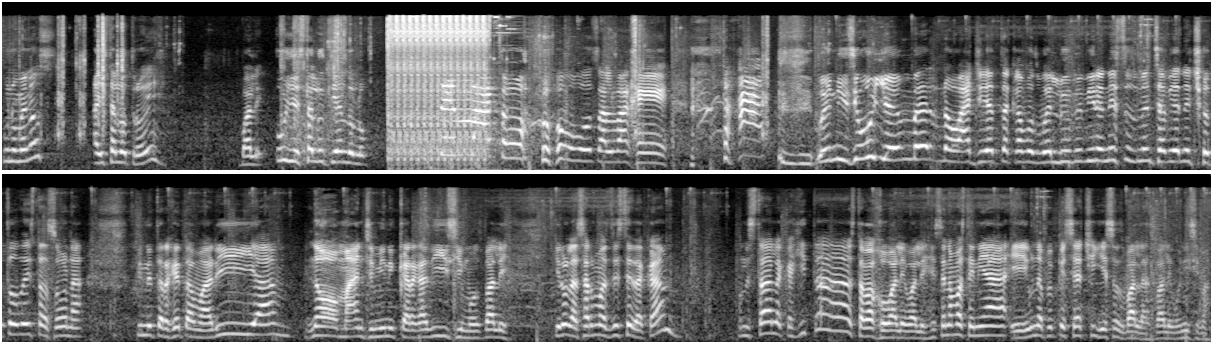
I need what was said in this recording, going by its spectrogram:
Uno menos. Ahí está el otro, eh. Vale. Uy, está luteándolo. ¡Te mato! ¡Salvaje! Buenísimo. Uy, Ember. No, ya atacamos buen loot. Miren, estos men se habían hecho toda esta zona. Tiene tarjeta amarilla. No, manches, miren, cargadísimos. Vale. Quiero las armas de este de acá. ¿Dónde está la cajita? Hasta abajo, vale, vale. Este nada más tenía eh, una PPCH y esas balas, vale, buenísima.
